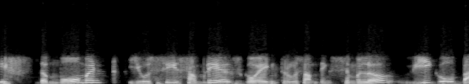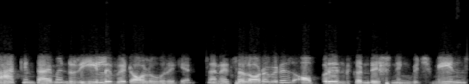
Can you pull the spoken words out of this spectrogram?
if the moment you see somebody else going through something similar, we go back in time and relive it all over again. And it's a lot of it is operant conditioning, which means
